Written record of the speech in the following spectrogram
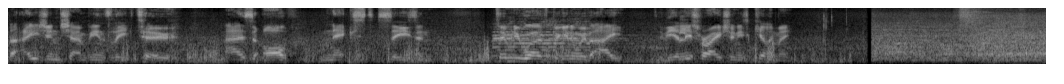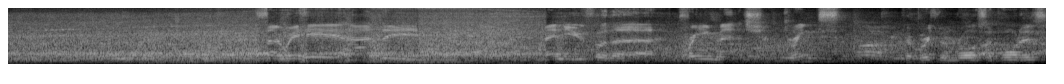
the Asian Champions League 2 as of next season. Too many words beginning with A. The alliteration is killing me. So we're here at the venue for the pre-match drinks for Brisbane Roar supporters.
